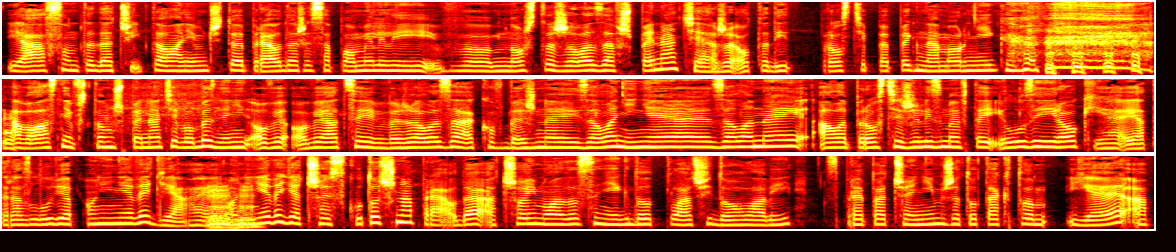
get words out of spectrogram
Ja som teda čítala, neviem, či to je pravda, že sa pomýlili v množstve železa v špenáte a že odtedy proste Pepek námorník a vlastne v tom špenáte vôbec není o, o viacej železa ako v bežnej zelenine zelenej, ale proste žili sme v tej ilúzii roky, hej. A teraz ľudia, oni nevedia, hej. Mm-hmm. Oni nevedia, čo je skutočná pravda a čo im len zase niekto tlačí do hlavy s prepačením, že to takto je a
